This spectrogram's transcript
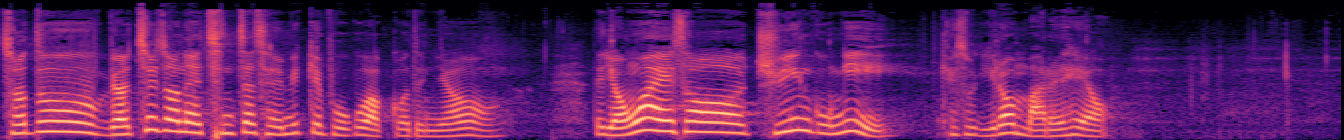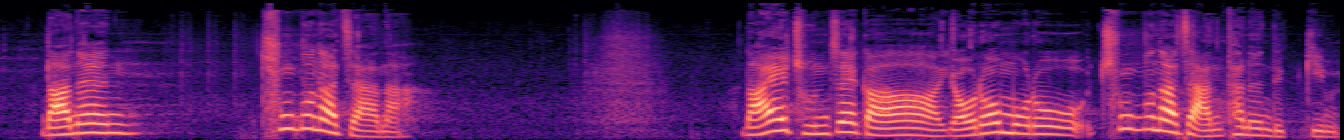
저도 며칠 전에 진짜 재밌게 보고 왔거든요. 영화에서 주인공이 계속 이런 말을 해요. 나는 충분하지 않아. 나의 존재가 여러모로 충분하지 않다는 느낌.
